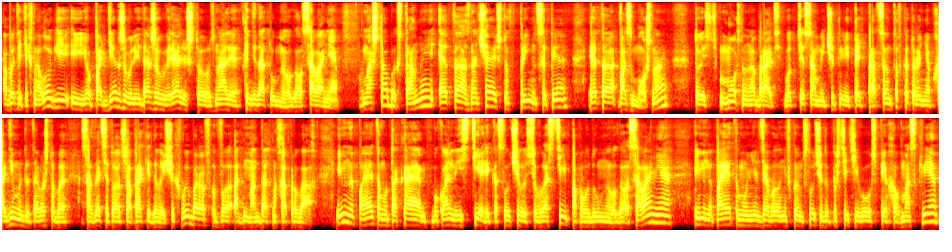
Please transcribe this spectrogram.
об этой технологии и ее поддерживали, и даже уверяли, что знали кандидата умного голосования. В масштабах страны это означает, что в принципе это это возможно. То есть можно набрать вот те самые 4-5%, которые необходимы для того, чтобы создать ситуацию опрокидывающих выборов в одномандатных округах. Именно поэтому такая буквально истерика случилась у властей по поводу умного голосования. Именно поэтому нельзя было ни в коем случае допустить его успеха в Москве.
